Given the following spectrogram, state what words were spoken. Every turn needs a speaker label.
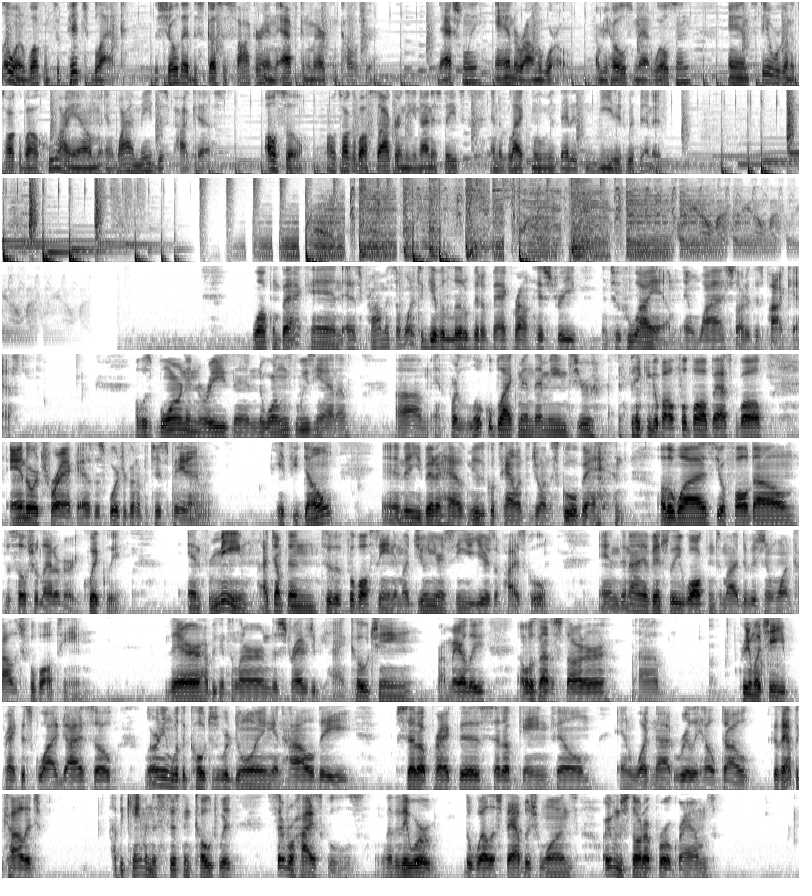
Speaker 1: Hello and welcome to Pitch Black, the show that discusses soccer and African American culture, nationally and around the world. I'm your host, Matt Wilson, and today we're going to talk about who I am and why I made this podcast. Also, I will talk about soccer in the United States and the black movement that is needed within it. Welcome back, and as promised, I wanted to give a little bit of background history into who I am and why I started this podcast. I was born and raised in New Orleans, Louisiana, um, and for local black men, that means you're thinking about football, basketball, and or track as the sport you're going to participate in. If you don't, and then you better have musical talent to join the school band. Otherwise, you'll fall down the social ladder very quickly. And for me, I jumped into the football scene in my junior and senior years of high school, and then I eventually walked into my Division One college football team. There, I began to learn the strategy behind coaching. Primarily, I was not a starter, uh, pretty much a practice squad guy. So, learning what the coaches were doing and how they set up practice, set up game film, and whatnot really helped out. Because after college, I became an assistant coach with several high schools, whether they were the well established ones or even the startup programs.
